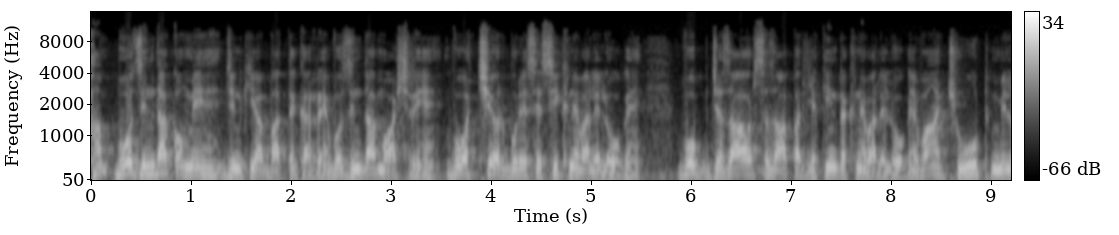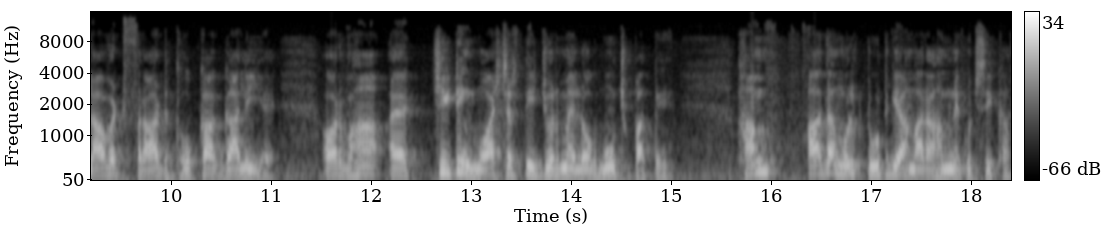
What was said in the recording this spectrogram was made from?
हम, वो ज़िंदा कौमें हैं जिनकी आप बातें कर रहे हैं, वो ज़िंदा माशरे हैं, वो अच्छे और बुरे से सीखने वाले लोग हैं, वो जजा और सज़ा पर यकीन रखने वाले लोग हैं, वहाँ झूठ, मिलावट, फ्राड, धोखा, गाली है और वहाँ चीटिंग, मुआशरती, जुर्म है, लोग मुँह छुपाते हैं। हम आधा मुल्क टूट गया हमारा हमने कुछ सीखा।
